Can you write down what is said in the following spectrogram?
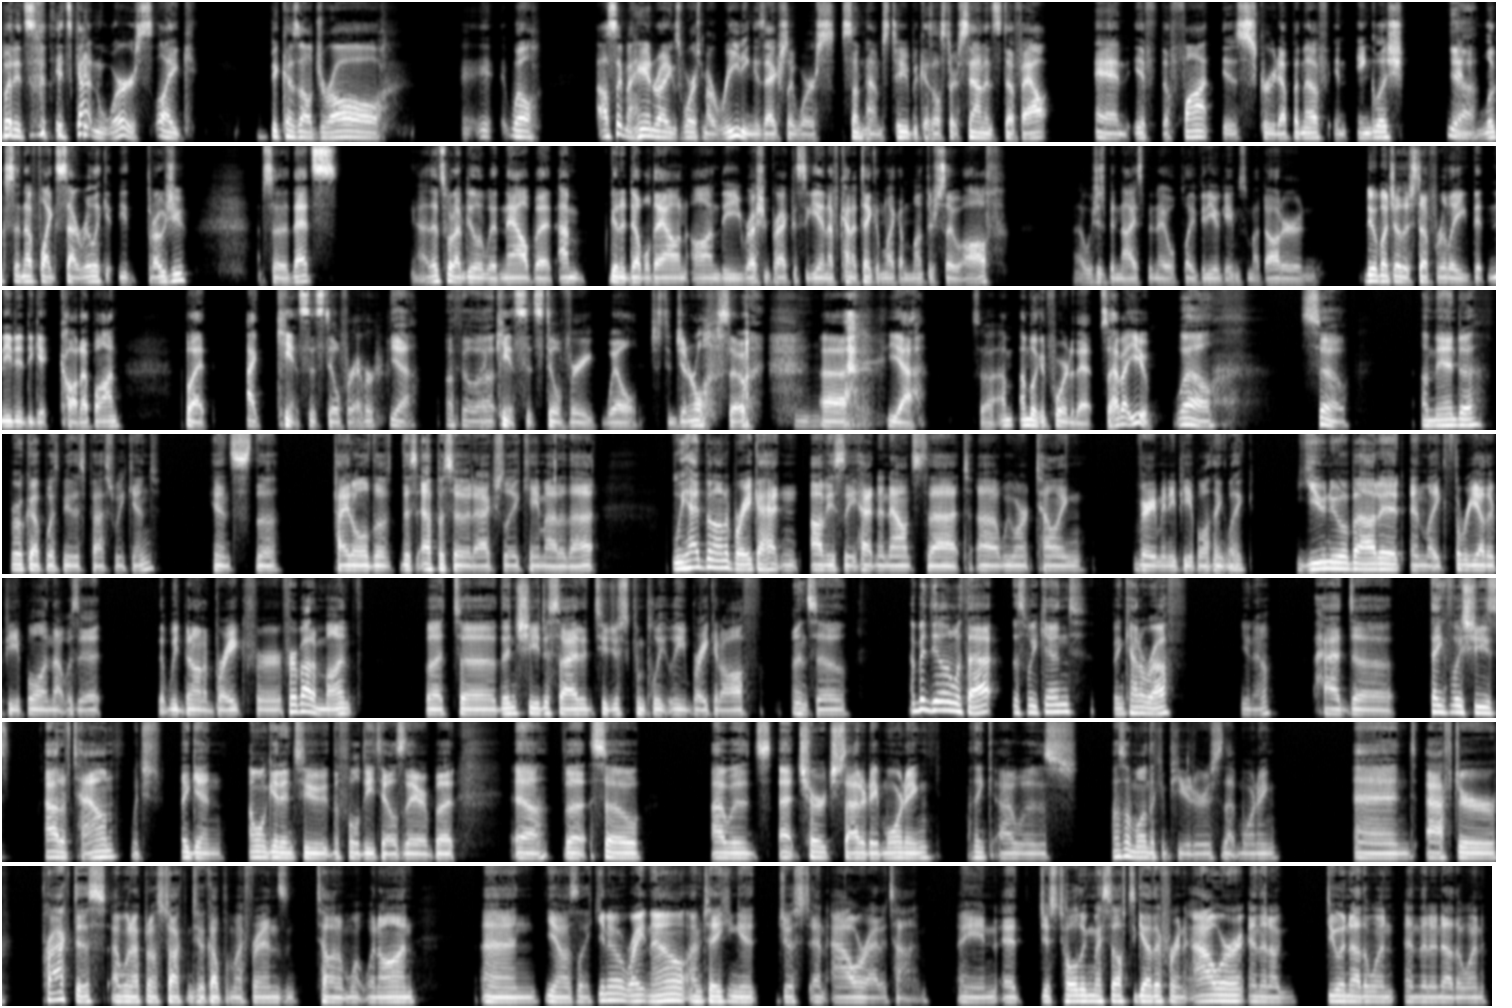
but it's it's gotten worse like because I'll draw it, well I'll say my handwriting's worse my reading is actually worse sometimes too because I'll start sounding stuff out and if the font is screwed up enough in English yeah. and looks enough like Cyrillic it, it throws you so that's yeah, that's what I'm dealing with now but I'm going to double down on the Russian practice again I've kind of taken like a month or so off uh, which has been nice been able to play video games with my daughter and do a bunch of other stuff really that needed to get caught up on. But I can't sit still forever. Yeah, I feel that. I can't sit still very well just in general. So, Mhm. uh, yeah. So I'm I'm looking forward to that. So how about you? Well, so Amanda broke up with me this past weekend. Hence the title of the, this episode actually came out of that. We had been on a break. I hadn't obviously hadn't announced that. Uh, we weren't telling very many people. I think like you knew about it and like three other people, and that was it. That we'd been on a break for for about a month. But uh, then she decided to just completely break it off. And so I've been dealing with that this weekend. Been kind of rough, you know. Had uh thankfully she's out of town, which again, I won't get into the full details there, but yeah, but so I was at church Saturday morning. I think I was I was on one of the computers that morning. And after practice, I went up and I was talking to a couple of my friends and telling them what went on. And you know, I was like, you know, right now I'm taking it just an hour at a time. I mean, at just holding myself together for an hour and then I'll do another one and then another one,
